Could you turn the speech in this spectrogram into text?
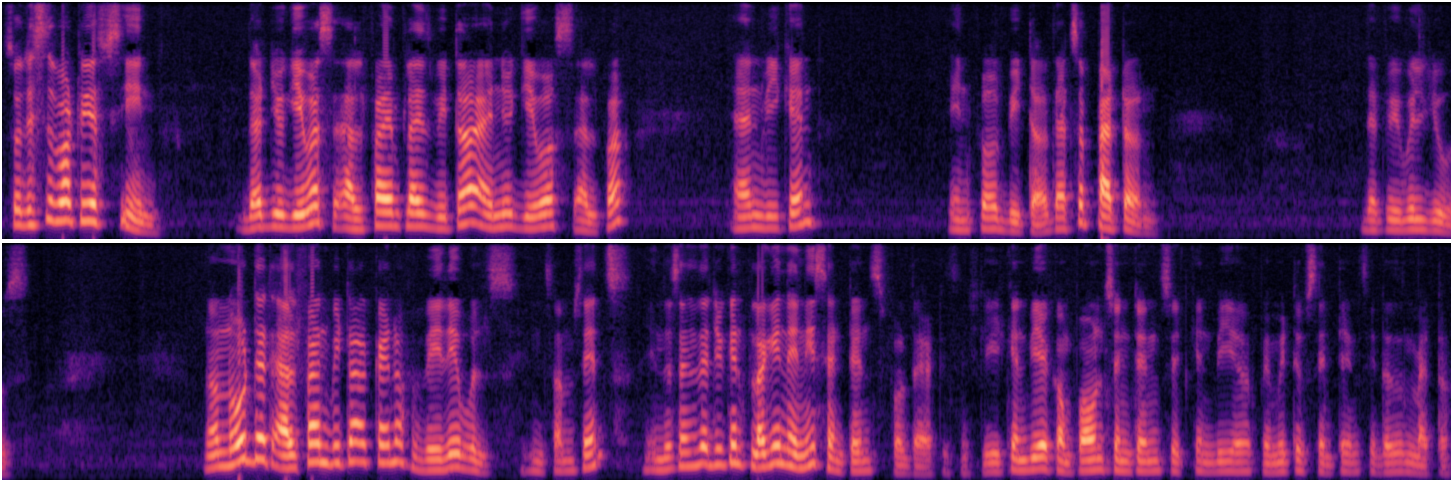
So, this is what we have seen that you give us alpha implies beta and you give us alpha and we can infer beta that is a pattern that we will use. Now, note that alpha and beta are kind of variables in some sense, in the sense that you can plug in any sentence for that essentially. It can be a compound sentence, it can be a primitive sentence, it does not matter.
